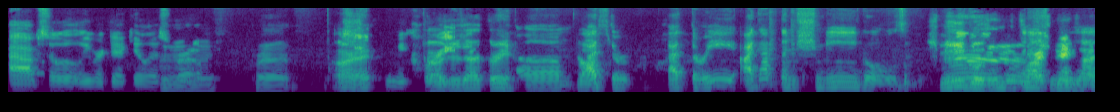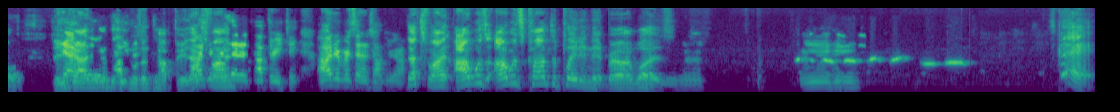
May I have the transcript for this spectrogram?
absolutely ridiculous, bro. Mhm. Right. All right. just gonna be crazy. Chargers at three. Um, at, th- at three, I got them Schmeagles. Schmeagles in Mm, the top three. respect. Nice. So you Yeah, got, you got the top Eagles in three. top three. That's 100% fine. a top three team. 100% a top three. That's fine. I was I was contemplating it, bro. I was. hmm hmm Scared.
